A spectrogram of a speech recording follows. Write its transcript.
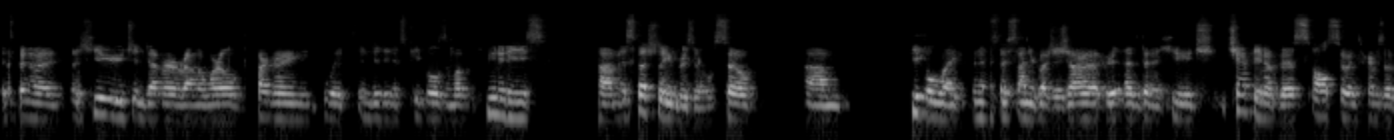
it's been a, a, huge endeavor around the world, partnering with indigenous peoples and local communities, um, especially in Brazil. So um, people like Minister Sonia Guajajara, who has been a huge champion of this, also in terms of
